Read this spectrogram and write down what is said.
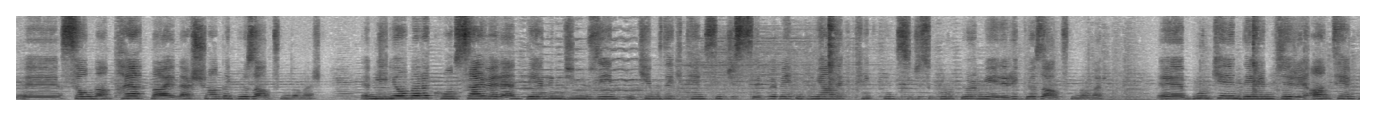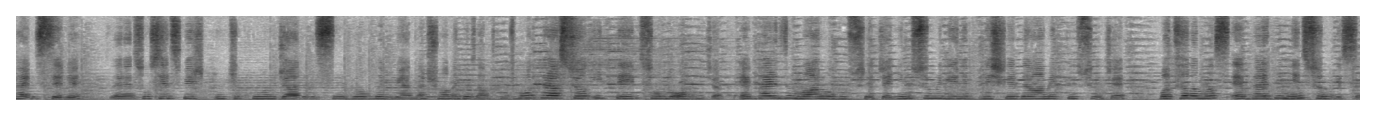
e, savunan Tayat Nailler şu anda gözaltındalar. E, milyonlara konser veren devrimci müziğin ülkemizdeki temsilcisi ve belki dünyadaki tek temsilcisi grup yorum üyeleri gözaltındalar. E, bu ülkenin devrimcileri, anti-emperyalistleri, e, sosyalist bir ülke kurma mücadelesi yolunda yürüyenler şu anda gözaltında. Bu operasyon ilk değil, son da olmayacak. Emperyalizm var olduğu sürece, yeni sömürgelik ilişkileri devam ettiği sürece, vatanımız emperyalizmin yeni sömürgesi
